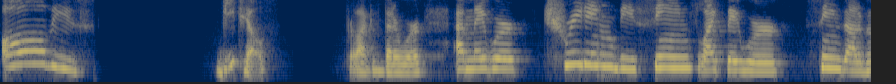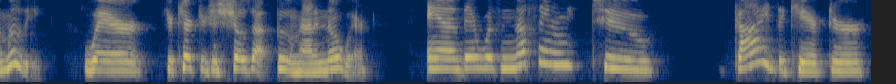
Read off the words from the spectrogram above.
all these details, for lack of a better word, and they were treating these scenes like they were scenes out of a movie where your character just shows up, boom, out of nowhere. And there was nothing to guide the character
